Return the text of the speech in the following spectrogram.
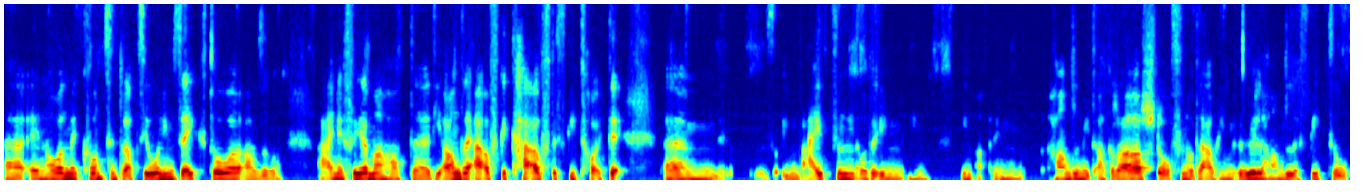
äh, enorme Konzentration im Sektor. Also eine Firma hat äh, die andere aufgekauft. Es gibt heute ähm, so im Weizen oder im, im, im, im Handel mit Agrarstoffen oder auch im Ölhandel. Es gibt so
